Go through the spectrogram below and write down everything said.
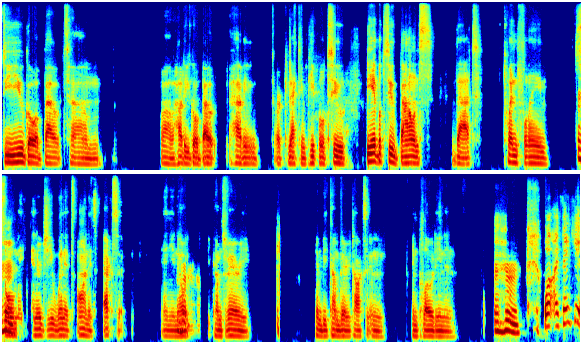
do you go about, um, well, how do you go about having or connecting people to be able to balance that twin flame Mhm. soulmate energy when it's on its exit? And you know, it becomes very, can become very toxic and imploding and hmm Well, I think you,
